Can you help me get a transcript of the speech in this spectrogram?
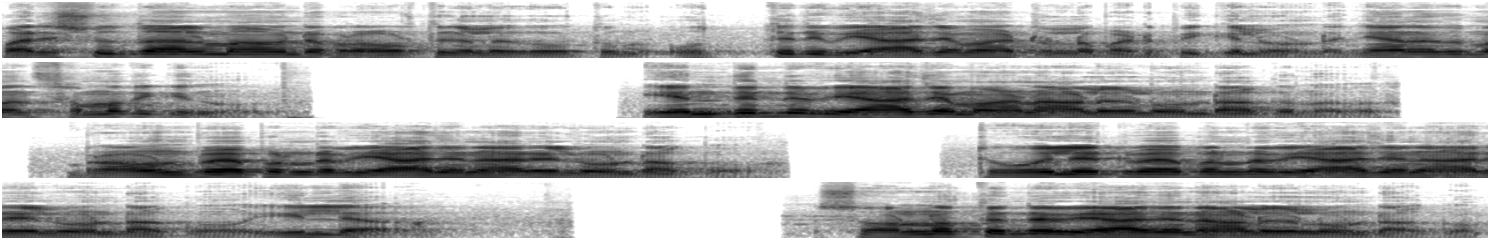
പരിശുദ്ധാത്മാവിന്റെ പ്രവർത്തികളെക്കുറിച്ചും ഒത്തിരി വ്യാജമായിട്ടുള്ള പഠിപ്പിക്കലുണ്ട്. ഞാനത് സമ്മതിക്കുന്നു. എന്തിന്റെ വ്യാജമാണ് ആളുകൾ ഉണ്ടാക്കുന്നത്? ബ്രൗൺ പേപ്പറിന്റെ വ്യാജൻ ആരെങ്കിലും ഉണ്ടാക്കുമോ ടോയ്ലറ്റ് പേപ്പറിന്റെ വ്യാജൻ ആരെങ്കിലും ഉണ്ടാക്കുമോ ഇല്ല. സ്വർണത്തിന്റെ വ്യാജൻ ആളുകൾ ഉണ്ടാക്കും.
